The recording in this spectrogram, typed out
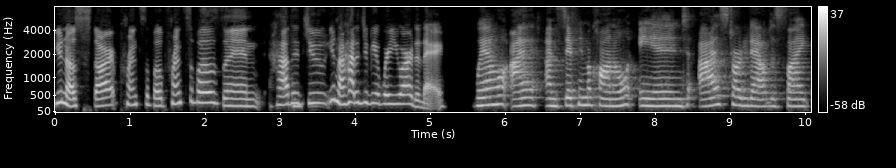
you know, start principal principles and how mm. did you, you know, how did you get where you are today? Well, I, I'm Stephanie McConnell, and I started out just like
